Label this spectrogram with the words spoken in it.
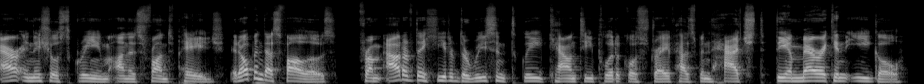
Our Initial Scream on its front page. It opened as follows. From out of the heat of the recent Lee County political strife has been hatched the American Eagle,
